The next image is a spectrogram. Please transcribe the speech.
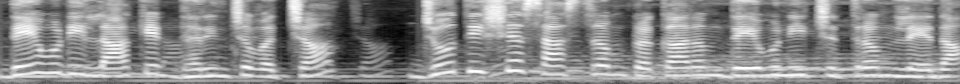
దేవుడి లాకెట్ ధరించవచ్చా? జ్యోతిష్య శాస్త్రం ప్రకారం దేవుని చిత్రం లేదా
